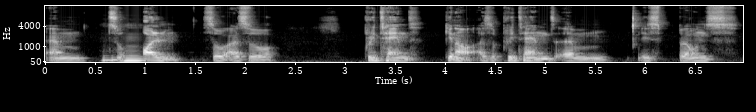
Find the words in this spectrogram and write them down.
ähm, mhm. zu allem. So, also Pretend, genau, also Pretend ähm, ist bei uns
